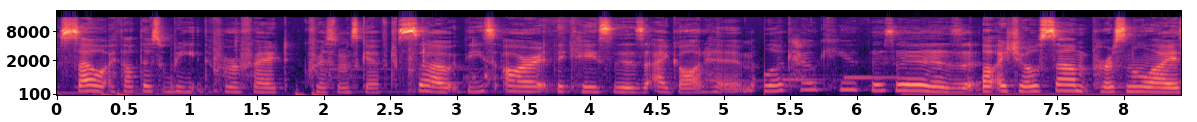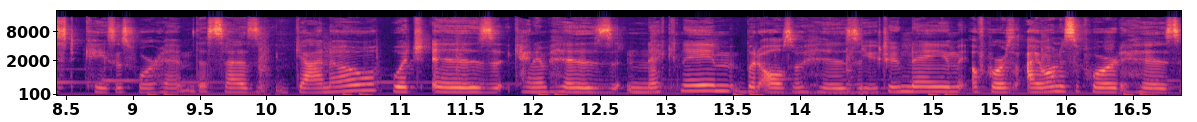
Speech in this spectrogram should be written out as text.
so I thought this would be the perfect Christmas gift. So these are the cases I got him. Look how cute this is. I chose some personalized cases for him. This says Gano, which is kind of his nickname, but also his YouTube name. Of course, I want to support his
